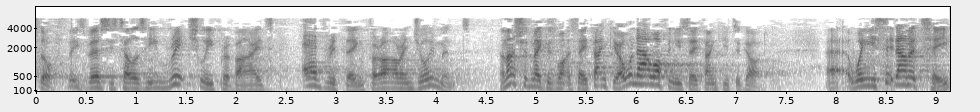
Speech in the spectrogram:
stuff. These verses tell us He richly provides everything for our enjoyment. And that should make us want to say thank you. I wonder how often you say thank you to God. Uh, when you sit down at tea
